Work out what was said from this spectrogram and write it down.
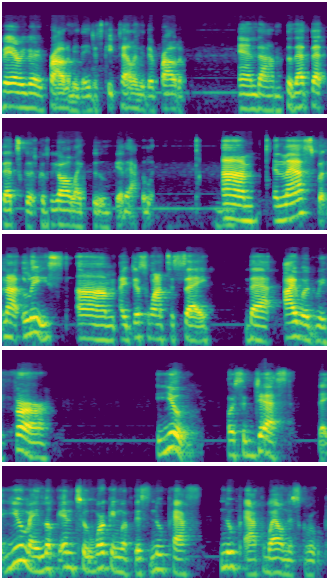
very very proud of me they just keep telling me they're proud of me and um, so that that that's good because we all like to get accolades um, and last but not least um, i just want to say that i would refer you or suggest that you may look into working with this new path new path wellness group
